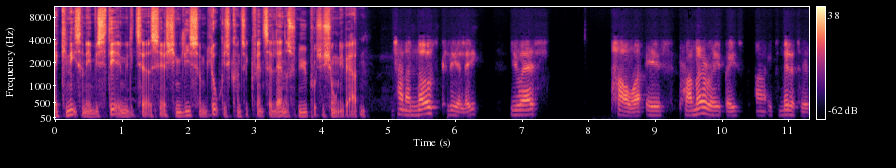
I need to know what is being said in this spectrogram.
At kineserne investerer i militæret ser Xing Li som logisk konsekvens af landets nye position i verden. China knows clearly US power is primarily based on its military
